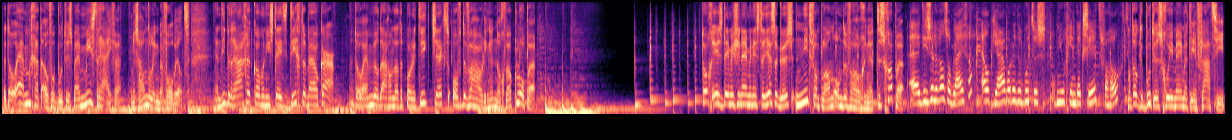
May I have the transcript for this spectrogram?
Het OM gaat over boetes bij misdrijven, mishandeling bijvoorbeeld. En die bedragen komen nu steeds dichter bij elkaar. Het OM wil daarom dat de politiek checkt of de verhoudingen nog wel kloppen. Toch is demissionair minister Jesse Gus niet van plan om de verhogingen te schrappen. Uh, die zullen wel zo blijven. Elk jaar worden de boetes opnieuw geïndexeerd, verhoogd. Want ook de boetes groeien mee met de inflatie.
